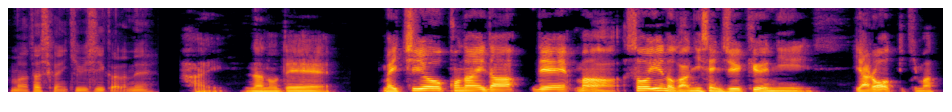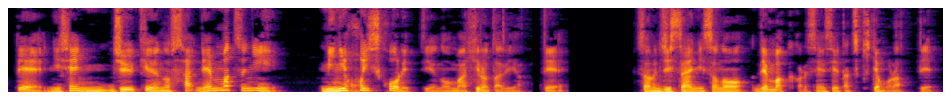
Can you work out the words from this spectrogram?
まあ確かに厳しいからね。はい。なので、まあ一応この間で、まあそういうのが2019にやろうって決まって、2019のさ年末にミニホイスコーレっていうのをまあ広田でやって、その実際にそのデンマークから先生たち来てもらって、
